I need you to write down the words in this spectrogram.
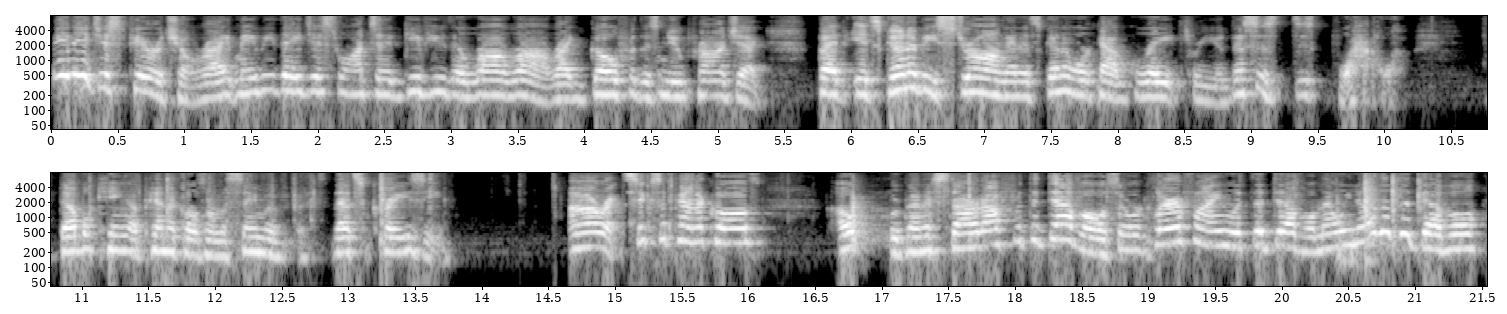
maybe it's just spiritual, right? Maybe they just want to give you the rah rah, right? Go for this new project, but it's going to be strong and it's going to work out great for you. This is just, wow. Double King of Pentacles on the same of, that's crazy. All right, Six of Pentacles, Oh, we're going to start off with the devil. So we're clarifying with the devil. Now we know that the devil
